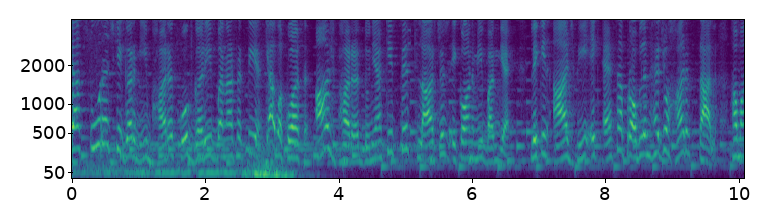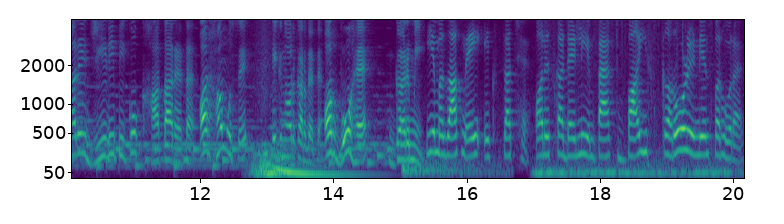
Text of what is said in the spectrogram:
क्या सूरज की गर्मी भारत को गरीब बना सकती है? क्या बकवास है? आज भारत दुनिया की फिफ्थ लार्जेस्ट इकोनॉमी बन गया है। लेकिन आज भी एक ऐसा प्रॉब्लम है जो हर साल हमारे जीडीपी को खाता रहता है और हम उसे इग्नोर कर देते हैं। और वो है गर्मी। ये मज़ाक नहीं, एक सच है। और इसका डेडली इम्पैक्ट 22 करोड़ इंडियंस पर हो रहा है।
